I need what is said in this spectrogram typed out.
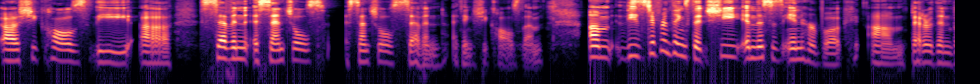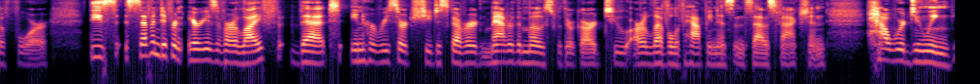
uh, she calls the uh, seven essentials, essential seven, I think she calls them. Um, these different things that she, and this is in her book, um, Better Than Before, these seven different areas of our life that in her research she discovered matter the most with regard to our level of happiness and satisfaction, how we're doing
